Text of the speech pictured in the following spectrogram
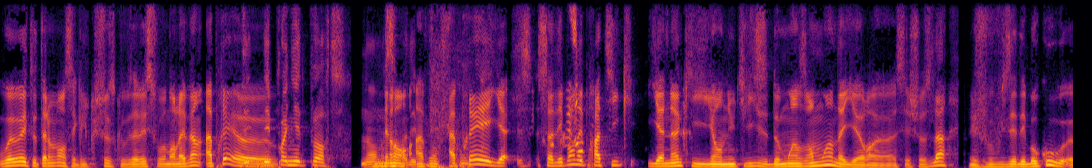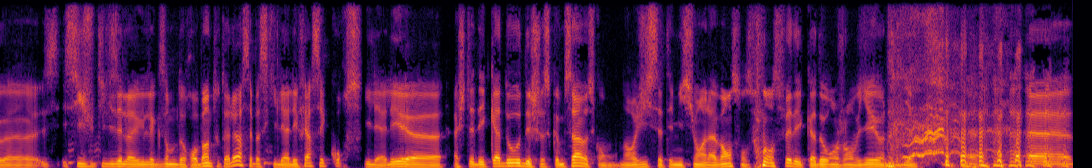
Ouais, ouais, totalement. C'est quelque chose que vous avez souvent dans la main. Après, Des, euh, des poignées de porte. Non, mais c'est non, pas des après, y a, ça dépend des pratiques. Il y en a qui en utilisent de moins en moins d'ailleurs euh, ces choses-là. Je vais vous aider beaucoup. Euh, si- j'utilisais le- l'exemple de Robin tout à l'heure, c'est parce qu'il est allé faire ses courses. Il est allé euh, acheter des cadeaux, des choses comme ça, parce qu'on enregistre cette émission à l'avance. On, se- on se fait des cadeaux en janvier, on aime bien. Euh, euh,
